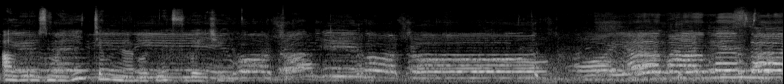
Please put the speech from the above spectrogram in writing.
але й розмаїттям народних звичаїв. Моя мама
